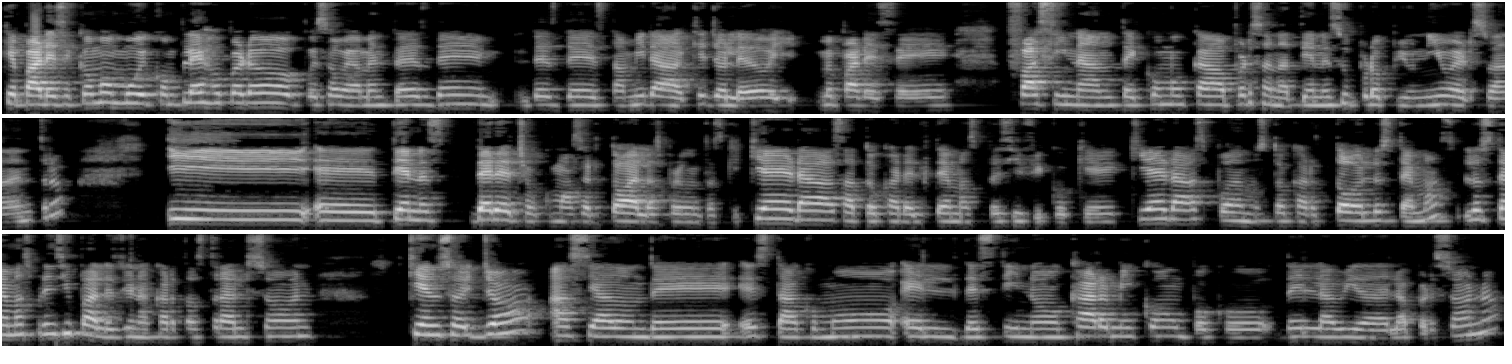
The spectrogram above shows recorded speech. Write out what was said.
que parece como muy complejo, pero pues obviamente desde, desde esta mirada que yo le doy me parece fascinante cómo cada persona tiene su propio universo adentro y eh, tienes derecho como a hacer todas las preguntas que quieras, a tocar el tema específico que quieras, podemos tocar todos los temas. Los temas principales de una carta astral son quién soy yo, hacia dónde está como el destino kármico un poco de la vida de la persona,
